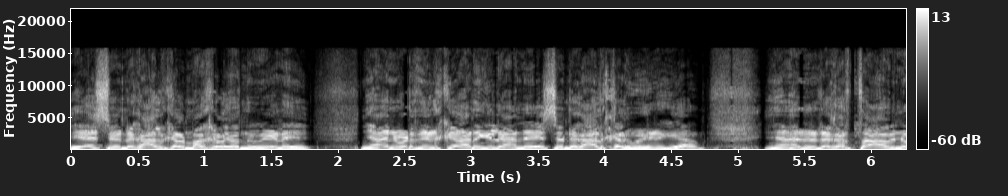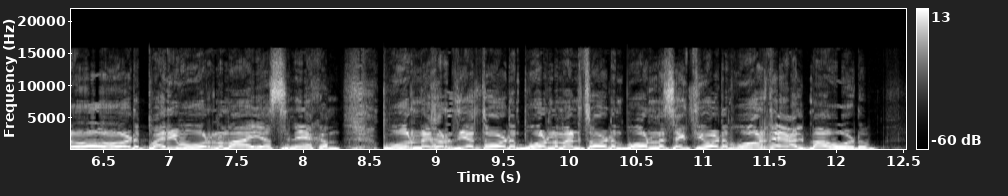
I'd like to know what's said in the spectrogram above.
യേശുവിന്റെ കാൽക്കൽ മക്കളെ ഒന്ന് വീണ്. ഞാനിവിടെ നിൽക്കുകയാണെങ്കിൽ ഞാൻ യേശുവിന്റെ കാൽക്കൽ വീഴുകയാണ്. ഞാൻ എന്റെ കർത്താവിനോട് പരിപൂർണമായ സ്നേഹം പൂർണ ഹൃദയത്തോടും പൂർണ മനസ്സോടും പൂർണ ശക്തിയോടും പൂർണ ആത്മാവോടും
